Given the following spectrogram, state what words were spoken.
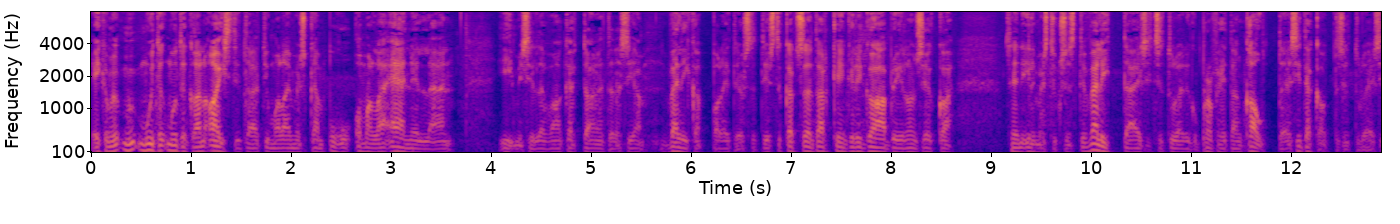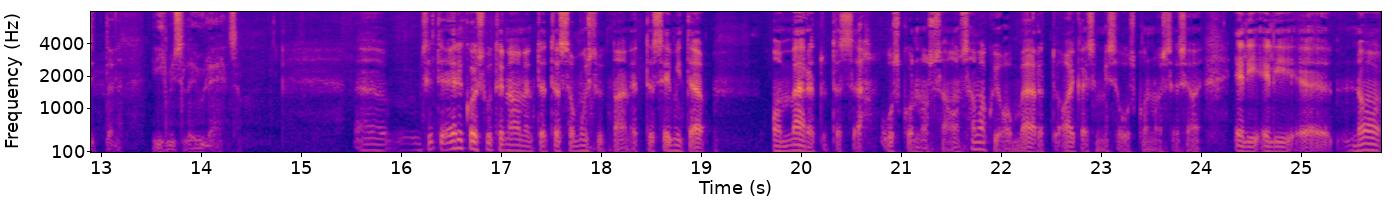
eikä muutenkaan aistita, että Jumala ei myöskään puhu omalla äänellään ihmisille, vaan käyttää aina tällaisia välikappaleita, joista tietysti katsotaan, että arkkeenkeli Gabriel on se, joka sen ilmestyksen sitten välittää ja sitten se tulee niin profeetan kautta ja sitä kautta se tulee sitten ihmisille yleensä. Sitten erikoisuutena on, että tässä muistutetaan, että se mitä on määrätty tässä uskonnossa on sama kuin on määrätty aikaisemmissa uskonnoissa. Se on, eli, eli no,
